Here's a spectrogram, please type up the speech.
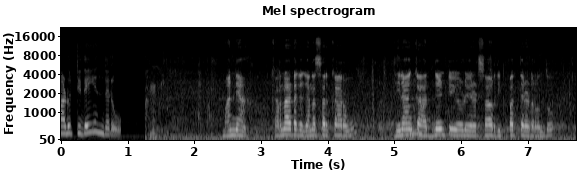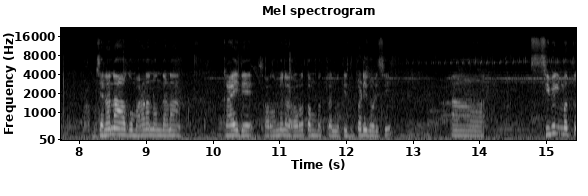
ಮಾಡುತ್ತಿದೆ ಎಂದರು. ಮಾನ್ಯ ಕರ್ನಾಟಕ ಜನ ಸರ್ಕಾರವು ದಿನಾಂಕ ಹದಿನೆಂಟು ಏಳು ಎರಡು ಸಾವಿರದ ಇಪ್ಪತ್ತೆರಡರಂದು ಜನನ ಹಾಗೂ ಮರಣ ನೋಂದಣ ಕಾಯ್ದೆ ಸಾವಿರದ ಒಂಬೈನೂರ ಅರವತ್ತೊಂಬತ್ತನ್ನು ತಿದ್ದುಪಡಿಗೊಳಿಸಿ ಸಿವಿಲ್ ಮತ್ತು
